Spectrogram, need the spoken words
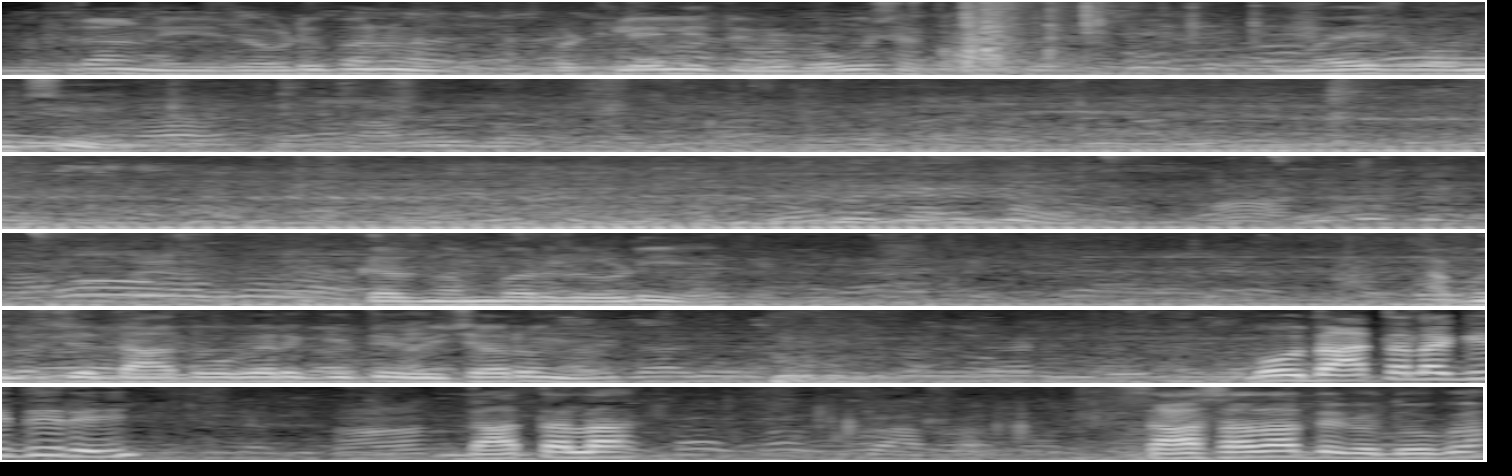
मित्रांनो ही जोडी पण पटलेली तुम्ही बघू शकता. महेश भाऊंची. एकच नंबर जोडी. आहे आपण तिचे दात वगैरे किती विचारून भाऊ दाताला किती रे? दाताला? सहा सहा दात आहे का दोघं?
